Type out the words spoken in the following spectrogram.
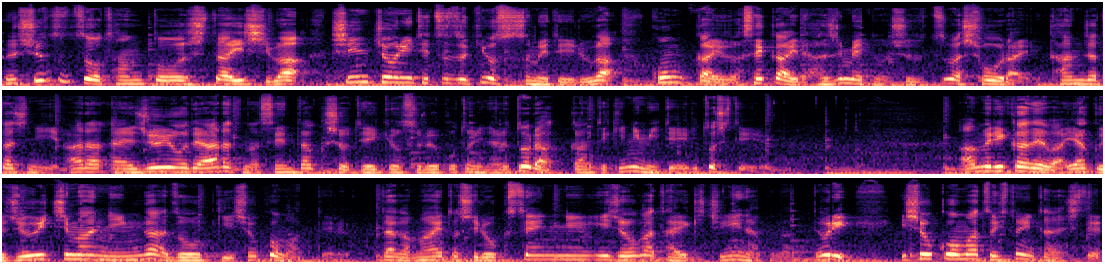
手術を担当した医師は慎重に手続きを進めているが今回が世界で初めての手術は将来患者たちに重要で新たな選択肢を提供することになると楽観的に見ているとしている。アメリカでは約11万人が臓器移植を待っている。だが毎年6000人以上が待機中に亡くなっており移植を待つ人に対して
